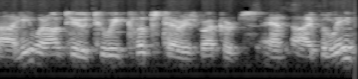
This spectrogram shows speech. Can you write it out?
uh, he went on to to eclipse Terry's records. And I believe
